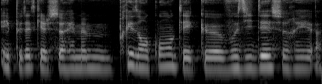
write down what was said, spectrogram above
et peut-être qu'elle serait même prise en compte et que vos idées seraient euh,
